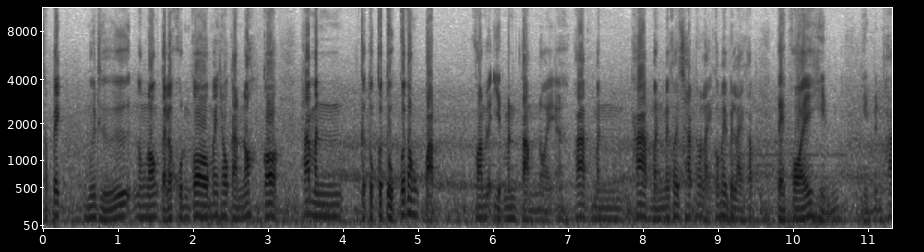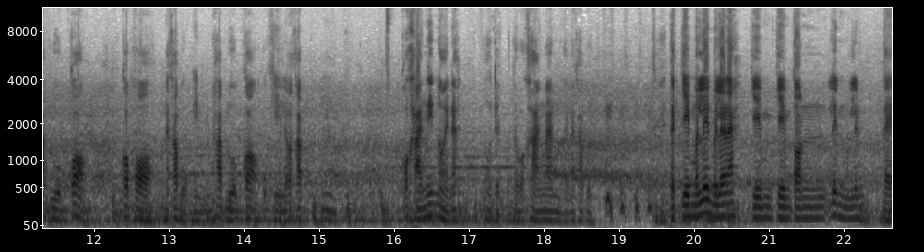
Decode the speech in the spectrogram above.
สเปคมือถือน้องๆ แต่ละคนก็ไม่เท่ากันเนาะก็ถ้ามันกระตุกกระตุกก็ต้องปรับความละเอียดมันต่ำหน่อยอะภาพมันภาพมันไม่ค่อยชัดเท่าไหร่ก็ไม่เป็นไรครับ แต่พอให้เห็นเห็นเป็นภาพรวมก็ ก็พอนะครับผมเห็นภาพรวมก็โอเคแล้วครับก็ค้างนิดหน่อยนะโอ้แต่แต่ว่าค้างนานเหมือนกันนะครับผมแต่เกมมันเล่นไปแล้วนะเกมเกมตอนเล่นมันเล่นแต่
